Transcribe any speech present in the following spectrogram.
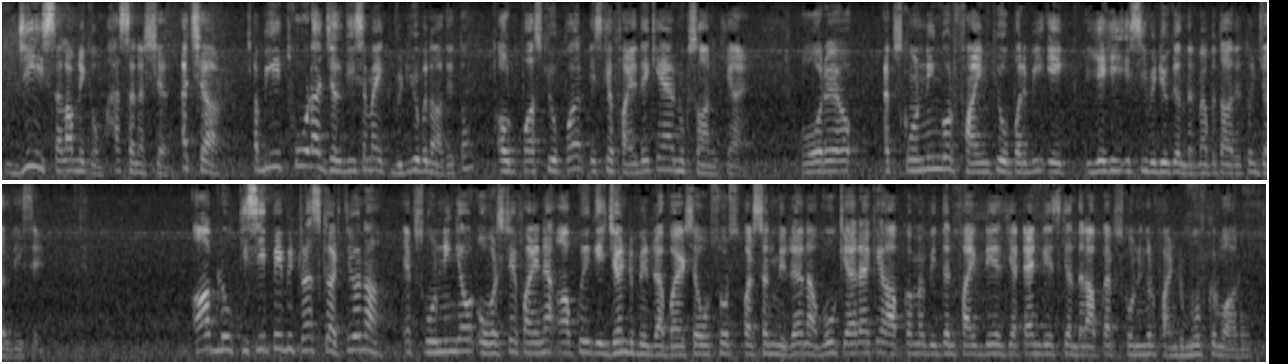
जी सलामकुम हसन अरशद। अच्छा अभी थोड़ा जल्दी से मैं एक वीडियो बना देता हूँ। आउटपास के ऊपर इसके फ़ायदे क्या हैं, नुकसान क्या हैं? और एब्सकॉन्डिंग और फाइन के ऊपर भी एक यही इसी वीडियो के अंदर मैं बता देता हूँ जल्दी से। आप लोग किसी पे भी ट्रस्ट करते हो ना एब्सकॉन्डिंग और ओवरस्टे फाइन है, आपको एक एजेंट मिल रहा है बाइट से आउटसोर्स पर्सन मिल रहा है ना, वो कह रहा है कि आपका मैं विद इन फाइव डेज़ या टेन डेज़ के अंदर आपका एब्सकॉन्डिंग और फाइन रिमूव करवा रहा हूँ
